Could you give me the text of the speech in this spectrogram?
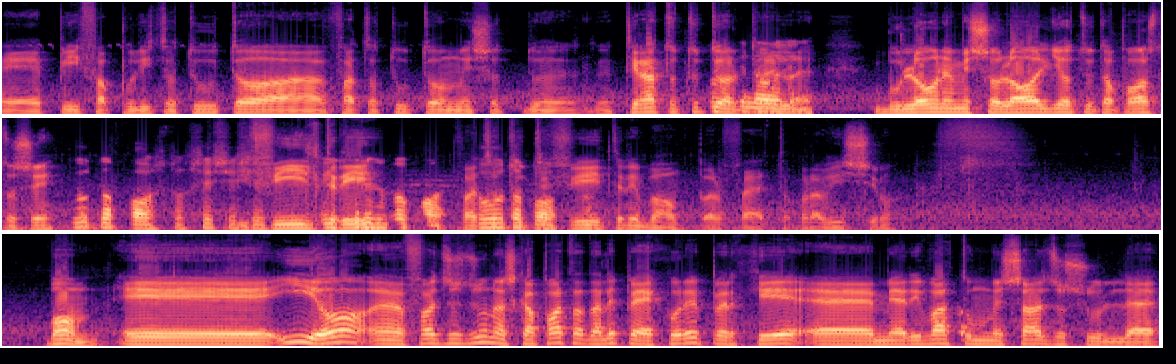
Che Pif ha pulito tutto, ha fatto tutto, messo, eh, tirato tutto il, il bullone, messo l'olio, tutto a posto, sì? Tutto a posto, sì, sì, I sì. filtri, tutto, qua, Fatto tutto tutti i filtri, boh, perfetto, bravissimo. Bom, e io eh, faccio giù una scappata dalle pecore perché eh, mi è arrivato un messaggio sul, da-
